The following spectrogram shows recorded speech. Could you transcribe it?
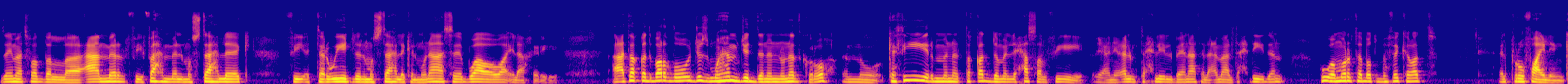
زي ما تفضل عامر في فهم المستهلك في الترويج للمستهلك المناسب و و إلى آخره. أعتقد برضو جزء مهم جدا أنه نذكره أنه كثير من التقدم اللي حصل في يعني علم تحليل بيانات الأعمال تحديدا هو مرتبط بفكرة ال profiling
